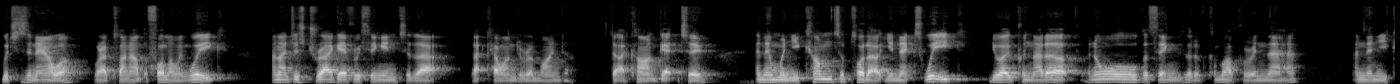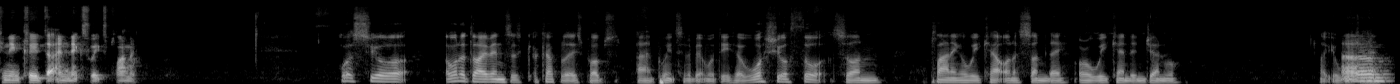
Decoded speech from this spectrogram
which is an hour where I plan out the following week, and I just drag everything into that that calendar reminder that I can't get to and then when you come to plot out your next week, you open that up and all the things that have come up are in there. And then you can include that in next week's planning. What's your, I want to dive into a couple of those pubs uh, points in a bit more detail. What's your thoughts on planning a week out on a Sunday or a weekend in general? Like your weekend? Um,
